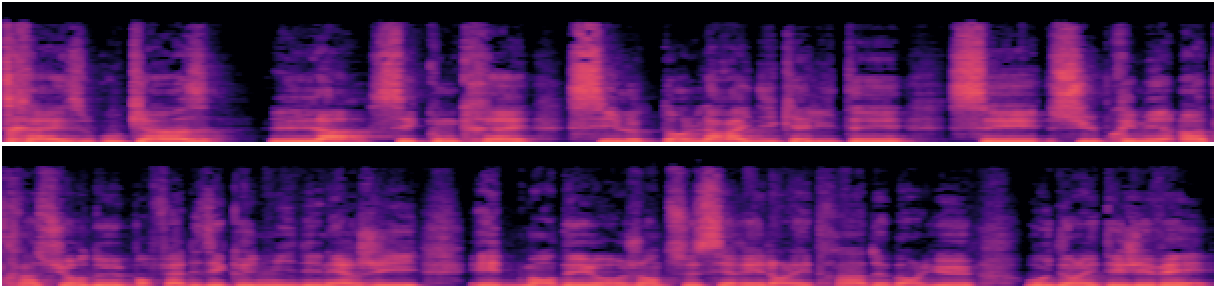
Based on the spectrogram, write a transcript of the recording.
13 ou 15, Là, c'est concret. Si le temps de la radicalité, c'est supprimer un train sur deux pour faire des économies d'énergie et demander aux gens de se serrer dans les trains de banlieue ou dans les TGV,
